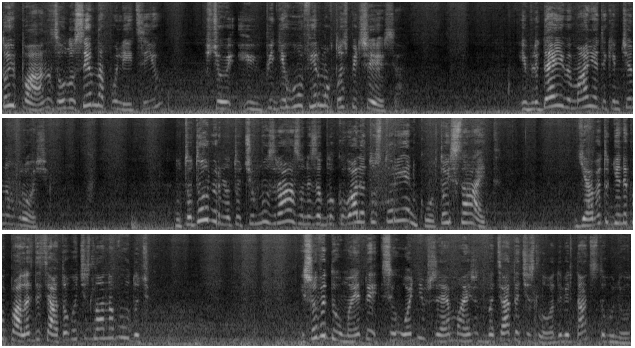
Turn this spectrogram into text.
той пан зголосив на поліцію, що під його фірму хтось підшився. І в людей виманює таким чином гроші. Ну то добре, ну то чому зразу не заблокували ту сторінку, той сайт? Я би тоді не попалась 10 числа на вудочку. І що ви думаєте, сьогодні вже майже 20 число, 19 лютого,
